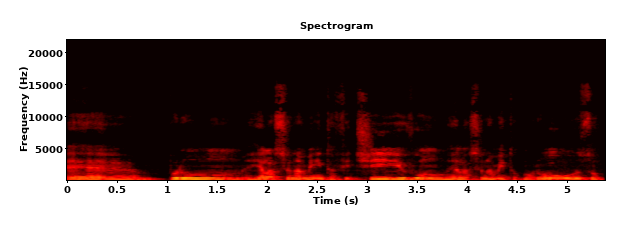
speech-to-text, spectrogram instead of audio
é, por um relacionamento afetivo, um relacionamento amoroso,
